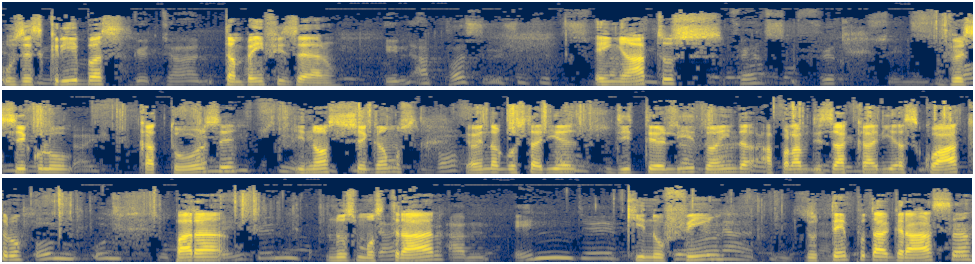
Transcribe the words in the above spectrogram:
os escribas também fizeram. Em Atos, versículo 14, e nós chegamos, eu ainda gostaria de ter lido ainda a palavra de Zacarias 4 para nos mostrar que no fim do tempo da graça,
